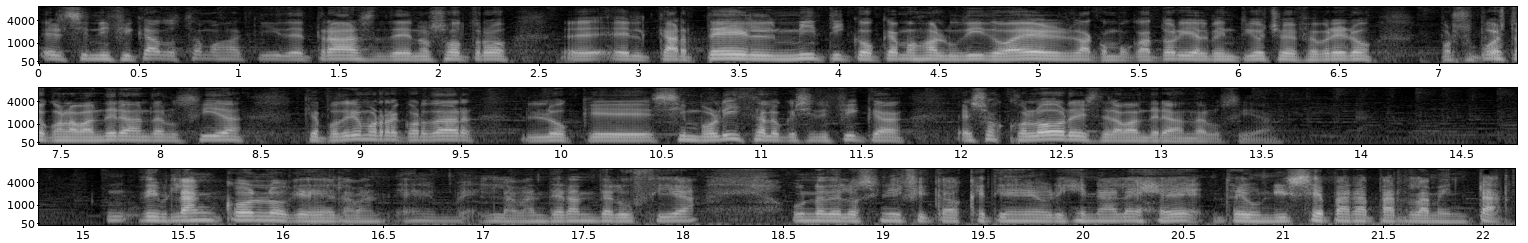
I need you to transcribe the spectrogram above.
el significado, estamos aquí detrás de nosotros, eh, el cartel mítico que hemos aludido a él, la convocatoria el 28 de febrero, por supuesto con la bandera de Andalucía, que podríamos recordar lo que simboliza, lo que significa esos colores de la bandera de Andalucía de blanco, lo que es eh, la, bandera Andalucía, uno de los significados que tiene originales es reunirse para parlamentar.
